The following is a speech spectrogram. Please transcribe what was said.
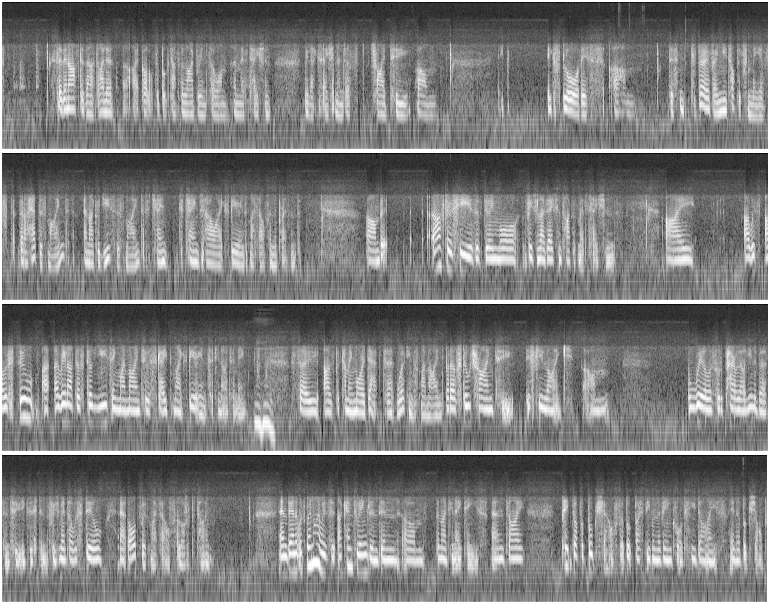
So then, after that, I, learned, I got lots of books out of the library and so on, and meditation, relaxation, and just tried to um, explore this um, this very very new topic for me of that I had this mind and I could use this mind to change to change how I experience myself in the present. Um, but after a few years of doing more visualization type of meditations, I I was I was still I, I realized I was still using my mind to escape my experience, if you know what I mean. Mm-hmm. So I was becoming more adept at working with my mind, but I was still trying to, if you like, um, will a sort of parallel universe into existence, which meant I was still at odds with myself a lot of the time. And then it was when I was I came to England in um, the 1980s, and I picked up a bookshelf, a book by Stephen Levine called Who Dies in a bookshop,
